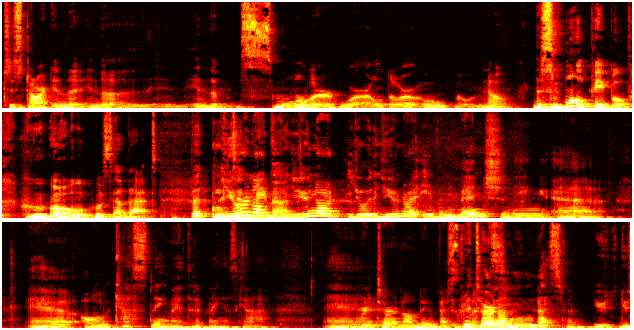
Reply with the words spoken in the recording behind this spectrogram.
to start in the in the in the smaller world, or, or, or no, the small people who oh, who said that. But you're not you're not you're you're not even mentioning uh, uh, omkastning. Vad heter det på engelska? Uh, Return on investment. return on investment. You you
